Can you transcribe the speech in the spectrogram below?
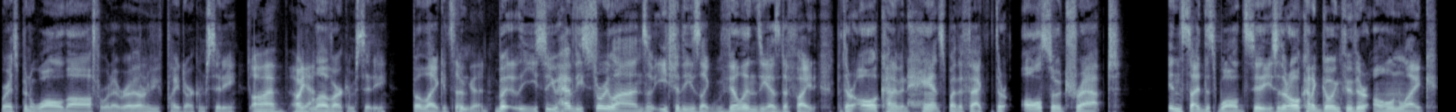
where it's been walled off or whatever. I don't know if you've played Arkham City. Oh, I've, oh yeah, Love Arkham City. But like it's so been, good. but so you have these storylines of each of these like villains he has to fight, but they're all kind of enhanced by the fact that they're also trapped inside this walled city. So they're all kind of going through their own like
